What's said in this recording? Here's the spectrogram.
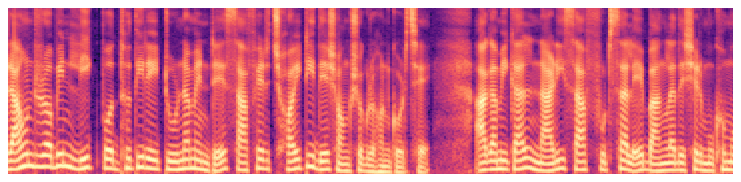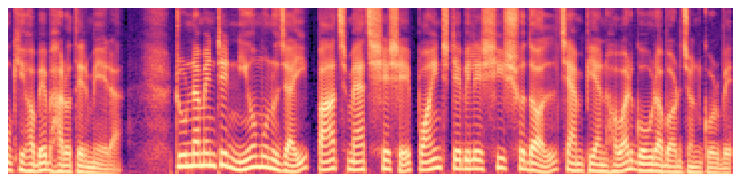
রাউন্ড রবিন লিগ পদ্ধতির এই টুর্নামেন্টে সাফের ছয়টি দেশ অংশগ্রহণ করছে। আগামীকাল নারী সাফ ফুটসালে বাংলাদেশের মুখোমুখি হবে ভারতের মেয়েরা। টুর্নামেন্টের নিয়ম অনুযায়ী পাঁচ ম্যাচ শেষে পয়েন্ট টেবিলের শীর্ষ দল চ্যাম্পিয়ন হওয়ার গৌরব অর্জন করবে।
